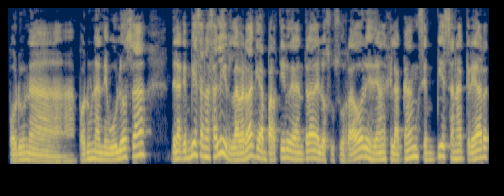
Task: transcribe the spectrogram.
por una, por una nebulosa de la que empiezan a salir. La verdad que a partir de la entrada de los susurradores de Angela Kang se empiezan a crear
